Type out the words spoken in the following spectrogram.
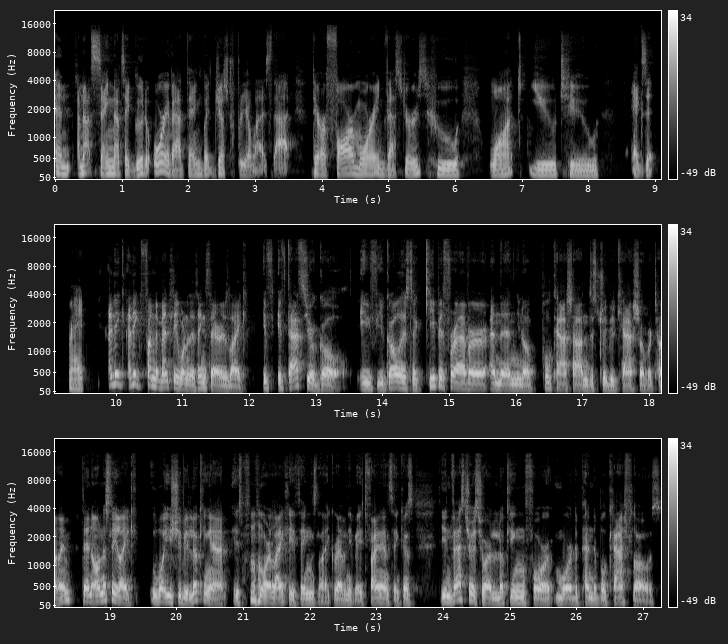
And i'm not saying that's a good or a bad thing but just realize that. There are far more investors who want you to exit, right? I think I think fundamentally one of the things there is like if if that's your goal, if your goal is to keep it forever and then you know pull cash out and distribute cash over time, then honestly, like what you should be looking at is more likely things like revenue based financing because the investors who are looking for more dependable cash flows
